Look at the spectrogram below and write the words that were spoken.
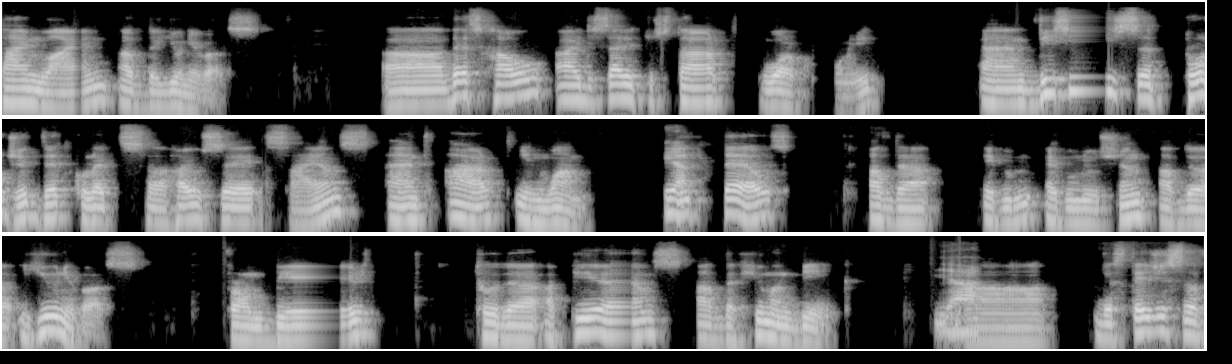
timeline of the universe. Uh, that's how I decided to start work on it. And this is a project that collects, uh, how you say, science and art in one. Yeah. It tells of the evol- evolution of the universe from birth to the appearance of the human being. Yeah. Uh, the stages of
